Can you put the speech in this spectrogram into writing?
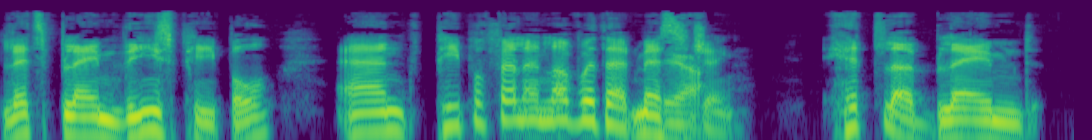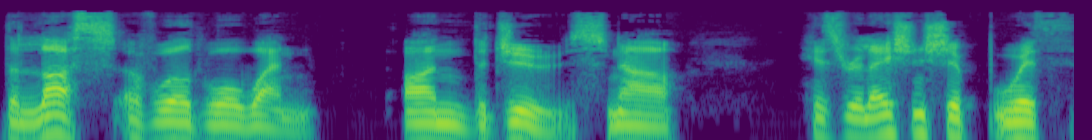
Let's blame these people and people fell in love with that messaging. Yeah. Hitler blamed the loss of World War One on the Jews. Now, his relationship with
